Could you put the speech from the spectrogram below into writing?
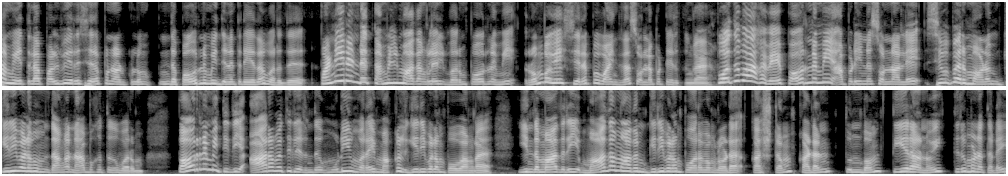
சமயத்தில் பல்வேறு சிறப்பு நாட்களும் இந்த பௌர்ணமி தினத்திலேயே தான் வருது. பன்னிரெண்டு தமிழ் மாதங்களில் வரும் பௌர்ணமி ரொம்பவே சிறப்பு வாய்ந்ததாக சொல்லப்பட்டு இருக்குங்க பொதுவாகவே பௌர்ணமி அப்படின்னு சொன்னாலே சிவபெருமானும் கிரிவலமும் தாங்க ஞாபகத்துக்கு வரும். பௌர்ணமி திதி ஆரம்பத்திலிருந்து முடியும் வரை மக்கள் கிரிவலம் போவாங்க. இந்த மாதிரி மாதம் மாதம் கிரிவலம் போகிறவங்களோட கஷ்டம் கடன் துன்பம் தீரா நோய் திருமண தடை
